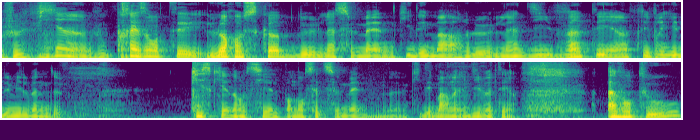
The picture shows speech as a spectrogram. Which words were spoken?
je viens vous présenter l'horoscope de la semaine qui démarre le lundi 21 février 2022. Qu'est-ce qu'il y a dans le ciel pendant cette semaine qui démarre lundi 21 Avant tout,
